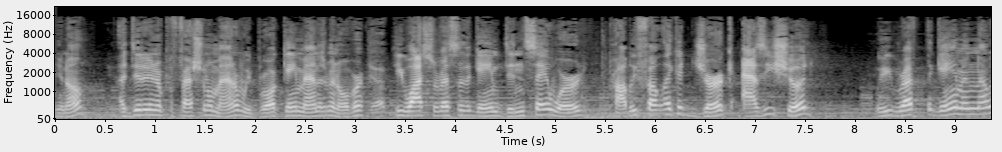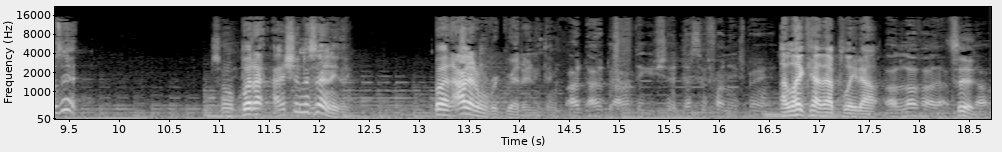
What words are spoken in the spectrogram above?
You know, I did it in a professional manner. We brought game management over. Yep. He watched the rest of the game, didn't say a word, probably felt like a jerk, as he should. We ref the game, and that was it. So, but I, I shouldn't have said anything. But I don't regret anything. I, I, I don't think you should. That's a funny experience. I like how that played out. I love how that That's played it. out.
